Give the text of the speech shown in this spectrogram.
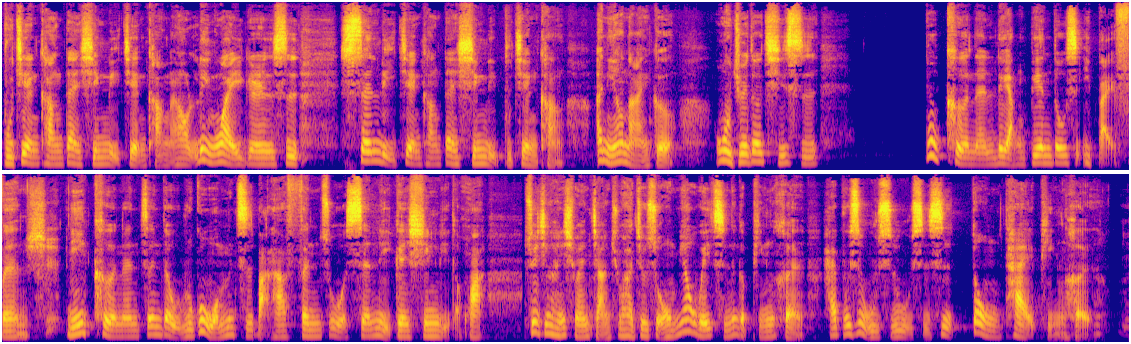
不健康，但心理健康，然后另外一个人是生理健康，但心理不健康啊，你要哪一个？我觉得其实不可能两边都是一百分，是你可能真的，如果我们只把它分作生理跟心理的话，最近很喜欢讲一句话，就是说我们要维持那个平衡，还不是五十五十，是动态平衡。嗯，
